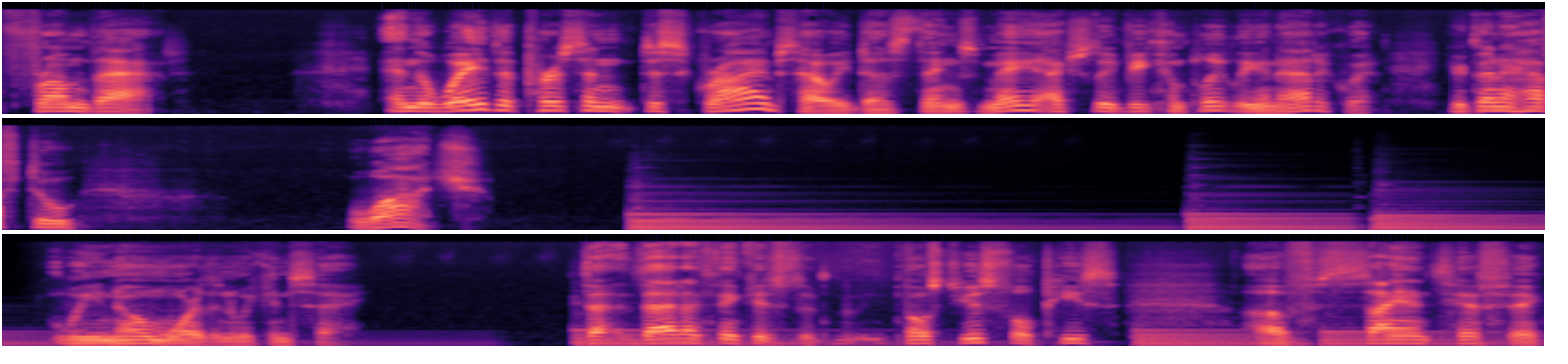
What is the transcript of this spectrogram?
from that. And the way the person describes how he does things may actually be completely inadequate. You're going to have to watch. We know more than we can say. That, that I think is the most useful piece of scientific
